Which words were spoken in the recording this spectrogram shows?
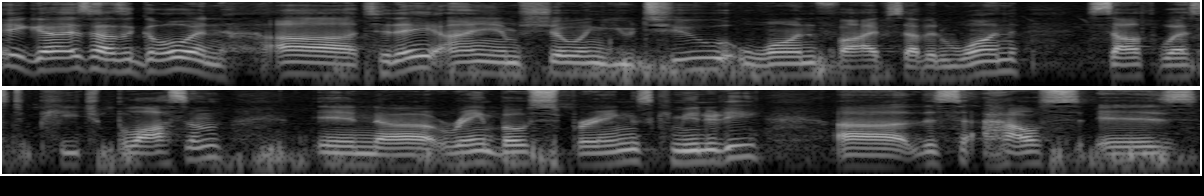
Hey guys, how's it going? Uh, today I am showing you 21571 Southwest Peach Blossom in uh, Rainbow Springs community. Uh, this house is,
